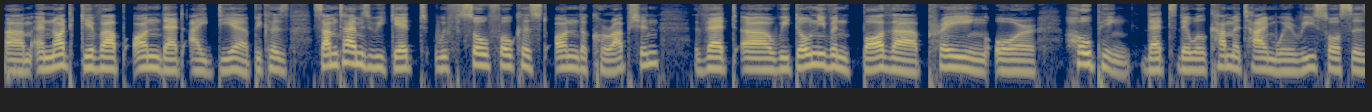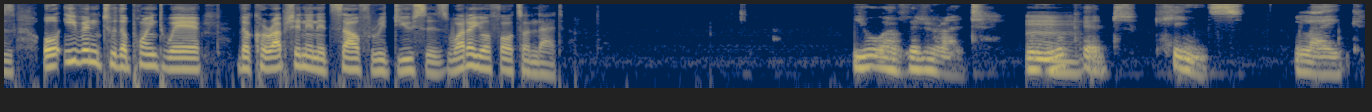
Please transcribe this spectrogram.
um, and not give up on that idea because sometimes we get we're so focused on the corruption that uh, we don't even bother praying or hoping that there will come a time where resources or even to the point where the corruption in itself reduces. What are your thoughts on that? You are very right. Mm. look at kings like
